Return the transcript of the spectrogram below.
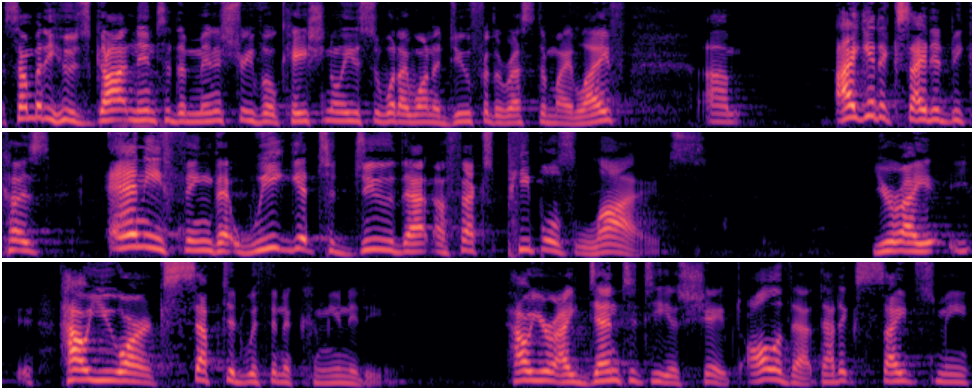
somebody who's gotten into the ministry vocationally, this is what I want to do for the rest of my life. Um, I get excited because anything that we get to do that affects people's lives, your, how you are accepted within a community, how your identity is shaped, all of that, that excites me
